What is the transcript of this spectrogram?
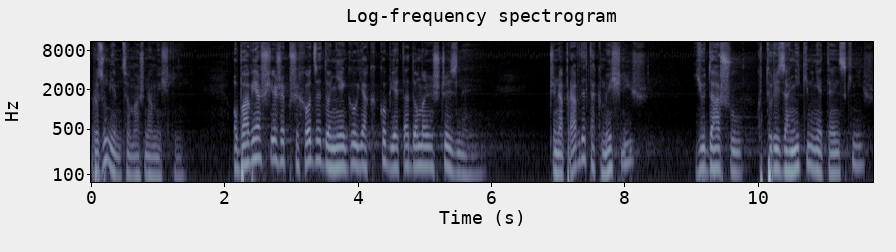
Rozumiem, co masz na myśli. Obawiasz się, że przychodzę do niego jak kobieta do mężczyzny. Czy naprawdę tak myślisz, Judaszu, który za nikim nie tęsknisz?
